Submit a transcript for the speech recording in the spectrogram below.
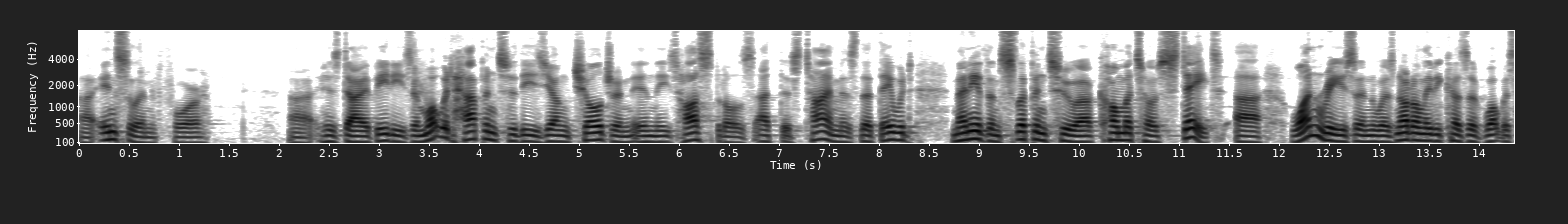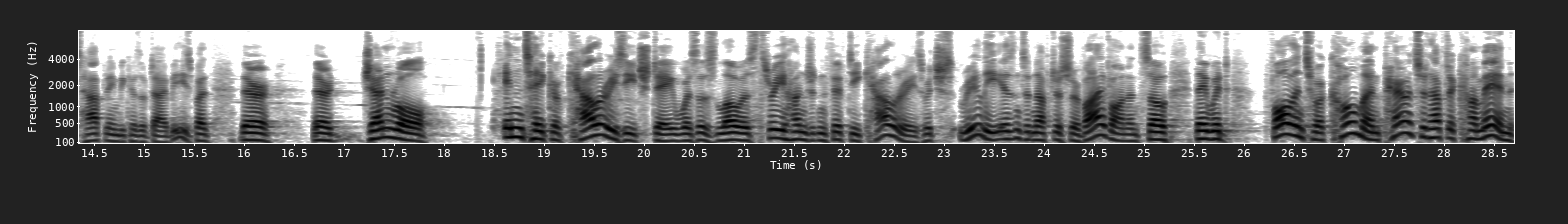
uh, insulin for uh, his diabetes. And what would happen to these young children in these hospitals at this time is that they would, many of them, slip into a comatose state. Uh, one reason was not only because of what was happening because of diabetes, but their, their general intake of calories each day was as low as 350 calories, which really isn't enough to survive on. And so they would fall into a coma, and parents would have to come in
